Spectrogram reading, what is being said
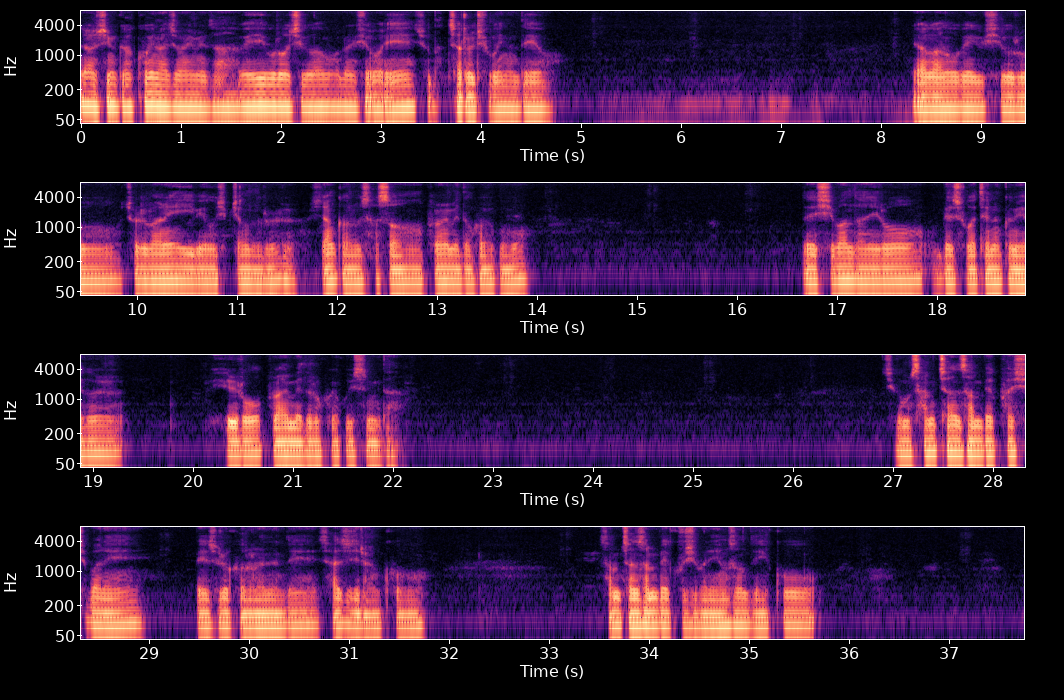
안녕하십니까 코인 아줌마입니다. 웨이브로 지금 오늘 쇼에 초단차를 주고 있는데요. 야간 560으로 절반에 250 정도를 시장가로 사서 프라임에도 걸고 4시간 단위로 매수가 되는 금액을 위로 프라임에도 걸고 있습니다. 지금 3,380원에 매수를 걸어놨는데 사지질 않고 3,390원에 형성돼 있고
